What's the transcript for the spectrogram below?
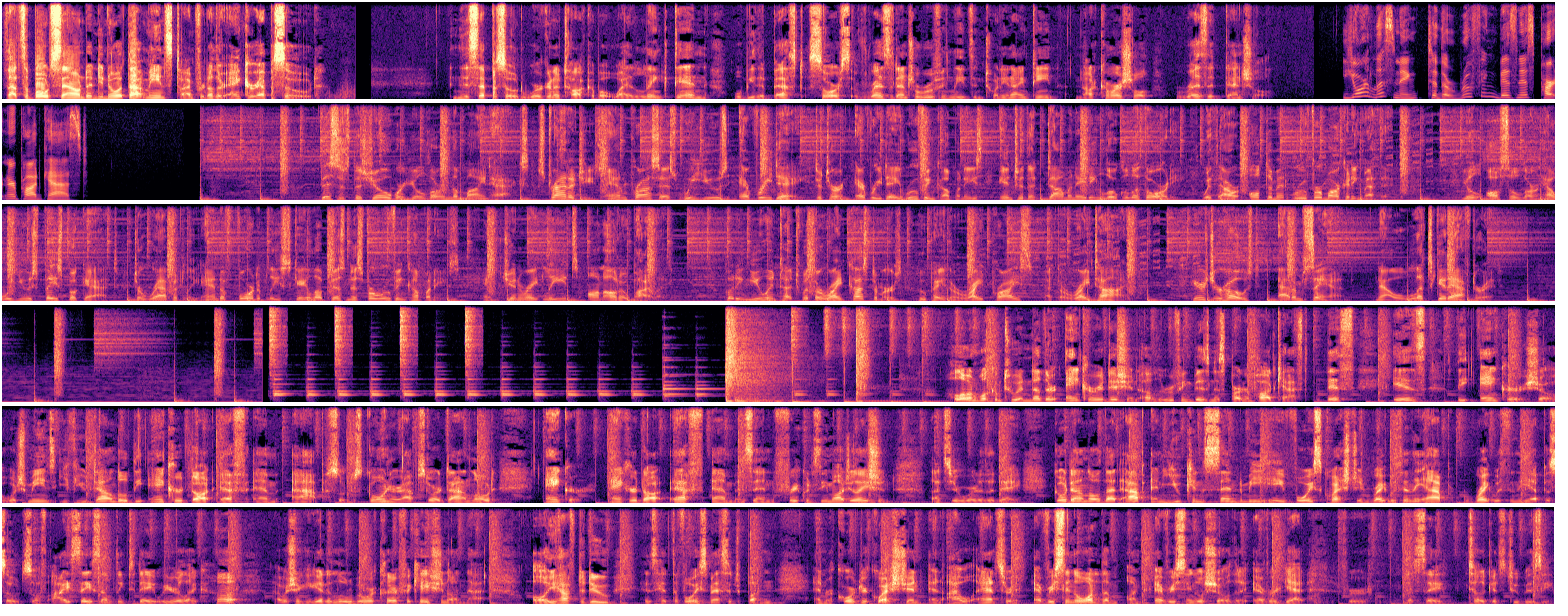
That's a boat sound, and you know what that means. Time for another Anchor episode. In this episode, we're going to talk about why LinkedIn will be the best source of residential roofing leads in 2019. Not commercial, residential. You're listening to the Roofing Business Partner Podcast. This is the show where you'll learn the mind hacks, strategies, and process we use every day to turn everyday roofing companies into the dominating local authority with our ultimate roofer marketing method. You'll also learn how we use Facebook ads to rapidly and affordably scale up business for roofing companies and generate leads on autopilot, putting you in touch with the right customers who pay the right price at the right time. Here's your host, Adam Sand. Now let's get after it. Hello, and welcome to another Anchor edition of the Roofing Business Partner Podcast. This is the Anchor Show, which means if you download the Anchor.fm app, so just go in your app store, download Anchor. Anchor.fm is in frequency modulation. That's your word of the day. Go download that app and you can send me a voice question right within the app, right within the episode. So if I say something today where you're like, huh, I wish I could get a little bit more clarification on that all you have to do is hit the voice message button and record your question, and I will answer it. Every single one of them on every single show that I ever get for, let's say, until it gets too busy.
